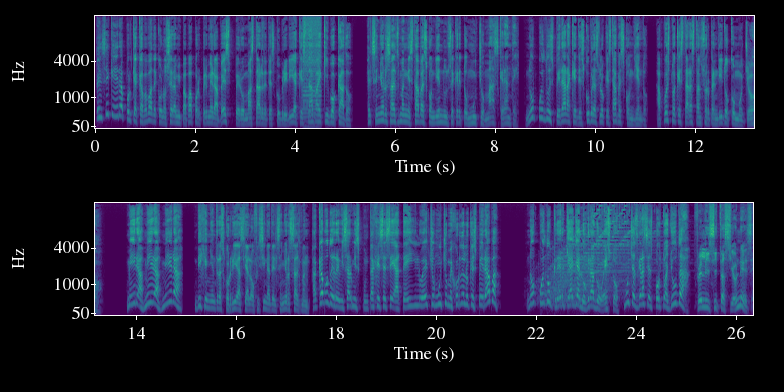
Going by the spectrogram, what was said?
Pensé que era porque acababa de conocer a mi papá por primera vez, pero más tarde descubriría que estaba equivocado. El señor Salzman estaba escondiendo un secreto mucho más grande. No puedo esperar a que descubras lo que estaba escondiendo. Apuesto a que estarás tan sorprendido como yo. Mira, mira, mira. Dije mientras corría hacia la oficina del señor Salzman. Acabo de revisar mis puntajes SAT y lo he hecho mucho mejor de lo que esperaba. No puedo creer que haya logrado esto. Muchas gracias por tu ayuda. Felicitaciones.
